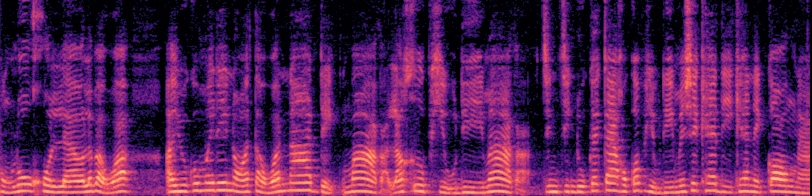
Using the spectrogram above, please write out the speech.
ของลูกคนแล้วแล้วแบบว่าอายุก็ไม่ได้น้อยแต่ว่าหน้าเด็กมากอะแล้วคือผิวดีมากอะจริง ๆ ดูใกล้ๆเขาก็ผิวดีไม่ใช่แค่ดีแค่ในกล้องนะ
